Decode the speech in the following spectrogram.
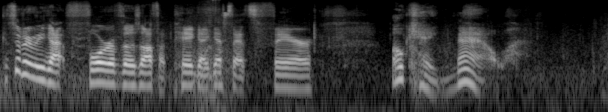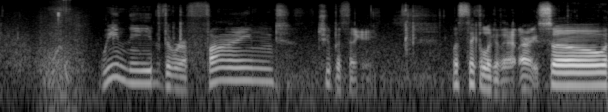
Considering we got four of those off a pig, I guess that's fair. Okay, now... We need the refined chupa thingy. Let's take a look at that. Alright, so...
